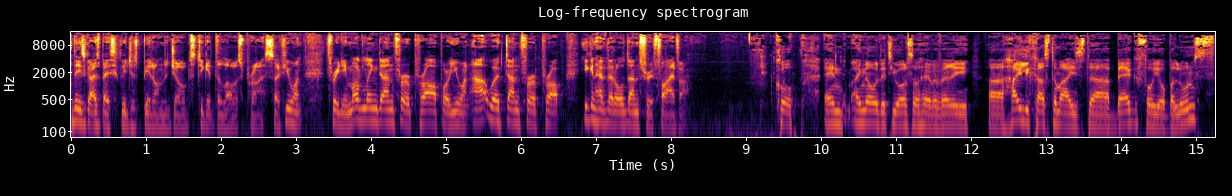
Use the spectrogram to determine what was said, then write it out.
These guys basically just bid on the jobs to get the lowest price. So if you want 3D modeling done for a prop or you want artwork done for a prop, you can have that all done through Fiverr. Cool. And I know that you also have a very uh, highly customized uh, bag for your balloons.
